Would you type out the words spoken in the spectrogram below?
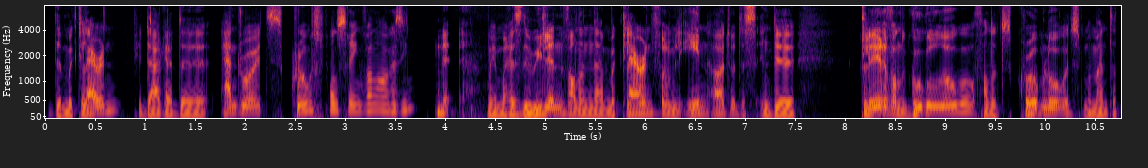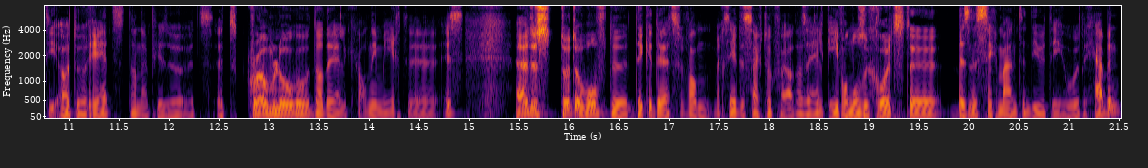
de McLaren. Heb je daar de Android Chrome sponsoring van al gezien? Nee. Moet je maar eens de wielen van een McLaren Formule 1 auto, dus in de kleuren van het Google logo, of van het Chrome logo, dus het moment dat die auto rijdt, dan heb je zo het, het Chrome logo dat eigenlijk geanimeerd eh, is. Eh, dus Toto Wolff, de dikke Duitser van Mercedes, zegt ook van ja, dat is eigenlijk een van onze grootste business segmenten die we tegenwoordig hebben. Eh,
